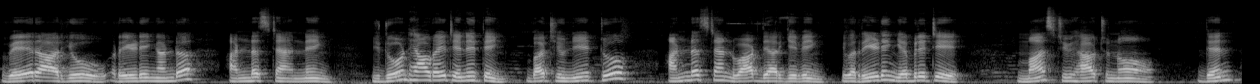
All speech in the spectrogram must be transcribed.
Where are you reading and understanding? You don't have write anything but you need to understand what they are giving. Your reading ability must you have to know. Then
